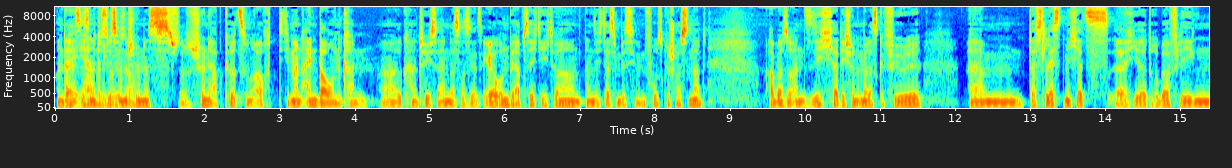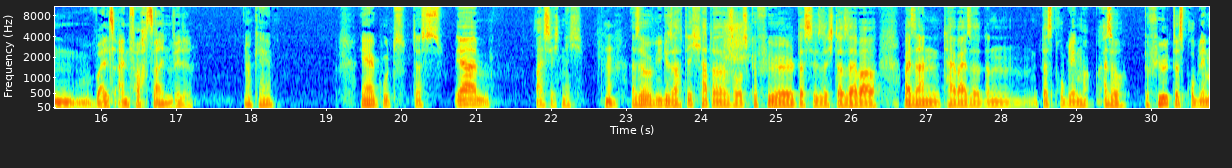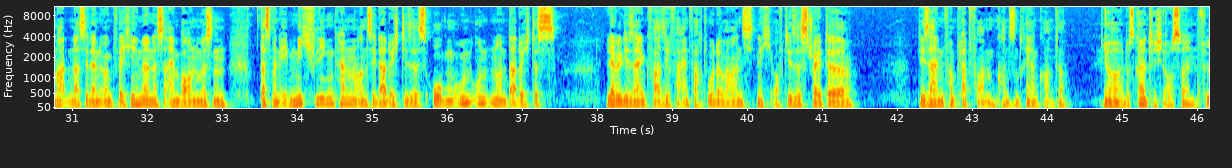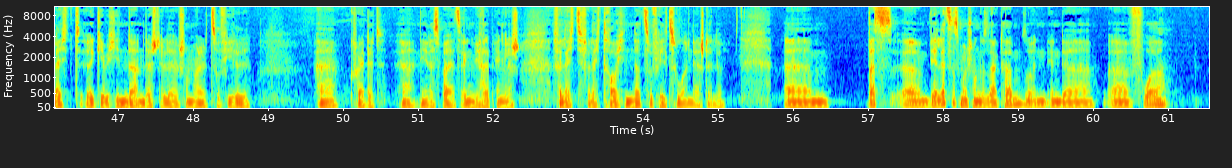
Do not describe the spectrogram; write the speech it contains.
Und da ja, ist es natürlich so eine schönes, schöne Abkürzung, auch die man einbauen kann. Also kann natürlich sein, dass das jetzt eher unbeabsichtigt war und man sich das ein bisschen in den Fuß geschossen hat. Aber so an sich hatte ich schon immer das Gefühl, ähm, das lässt mich jetzt äh, hier drüber fliegen, weil es einfach sein will. Okay. Ja, gut, das, ja, weiß ich nicht. Hm. Also wie gesagt, ich hatte so das Gefühl, dass sie sich da selber, weil sie dann teilweise dann das Problem, also gefühlt das Problem hatten, dass sie dann irgendwelche Hindernisse einbauen müssen, dass man eben nicht fliegen kann und sie dadurch dieses oben und unten und dadurch das Leveldesign quasi vereinfacht wurde, weil man sich nicht auf dieses straighte Design von Plattformen konzentrieren konnte. Ja, das kann natürlich auch sein. Vielleicht äh, gebe ich Ihnen da an der Stelle schon mal zu viel äh, Credit. Ja, nee, das war jetzt irgendwie halb Englisch. Vielleicht, vielleicht traue ich Ihnen da zu viel zu an der Stelle. Ähm, was äh, wir letztes Mal schon gesagt haben, so in, in der äh, Vor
